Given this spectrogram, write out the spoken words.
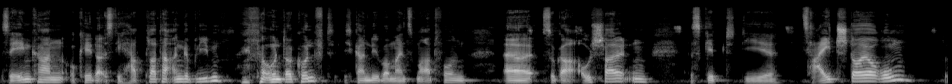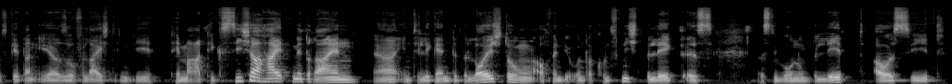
sehen kann, okay, da ist die Herdplatte angeblieben in der Unterkunft. Ich kann die über mein Smartphone äh, sogar ausschalten. Es gibt die Zeitsteuerung. Das geht dann eher so vielleicht in die Thematik Sicherheit mit rein. Ja, intelligente Beleuchtung, auch wenn die Unterkunft nicht belegt ist, dass die Wohnung belebt aussieht.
